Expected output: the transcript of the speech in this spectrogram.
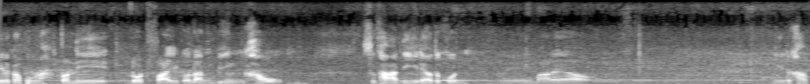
นี่แหละครับผมนะตอนนี้รถไฟกำลังวิ่งเข้าสถานีแล้วทุกคนนี่มาแล้ว นี่นะครับ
